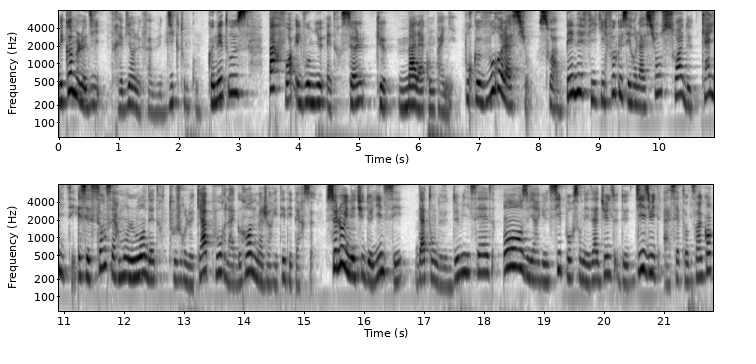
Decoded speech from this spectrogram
Mais comme le dit très bien le fameux dicton qu'on connaît tous, Parfois, il vaut mieux être seul que mal accompagné. Pour que vos relations soient bénéfiques, il faut que ces relations soient de qualité. Et c'est sincèrement loin d'être toujours le cas pour la grande majorité des personnes. Selon une étude de l'INSEE datant de 2016, 11,6% des adultes de 18 à 75 ans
